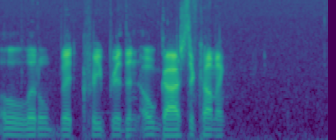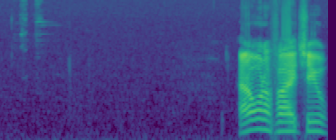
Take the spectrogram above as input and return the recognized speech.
a little bit creepier than, oh gosh, they're coming. I don't want to fight you.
